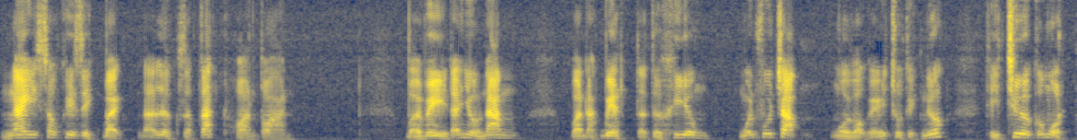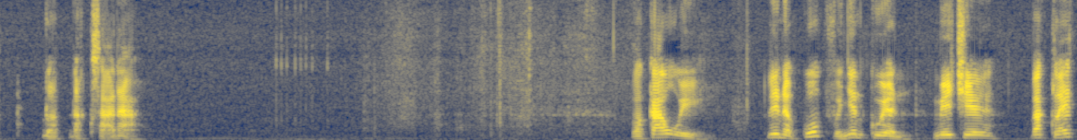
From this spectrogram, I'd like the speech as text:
ngay sau khi dịch bệnh đã được dập tắt hoàn toàn. Bởi vì đã nhiều năm, và đặc biệt là từ khi ông Nguyễn Phú Trọng ngồi vào ghế chủ tịch nước thì chưa có một đợt đặc xá nào. Và cao ủy Liên Hợp Quốc về Nhân quyền michel Bachelet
